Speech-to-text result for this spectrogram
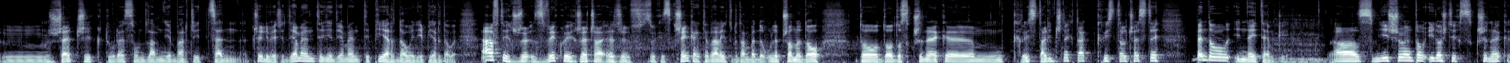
mm, rzeczy, które są dla mnie bardziej cenne. Czyli wiecie, diamenty, nie diamenty, pierdoły, nie pierdoły. A w tych zwykłych rzeczach, e, w zwykłych skrzynkach i tak dalej, które tam będą ulepszone do, do, do, do skrzynek krystalicznych, tak? Crystal chesty, będą inne itemki. A zmniejszyłem tą ilość tych skrzynek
